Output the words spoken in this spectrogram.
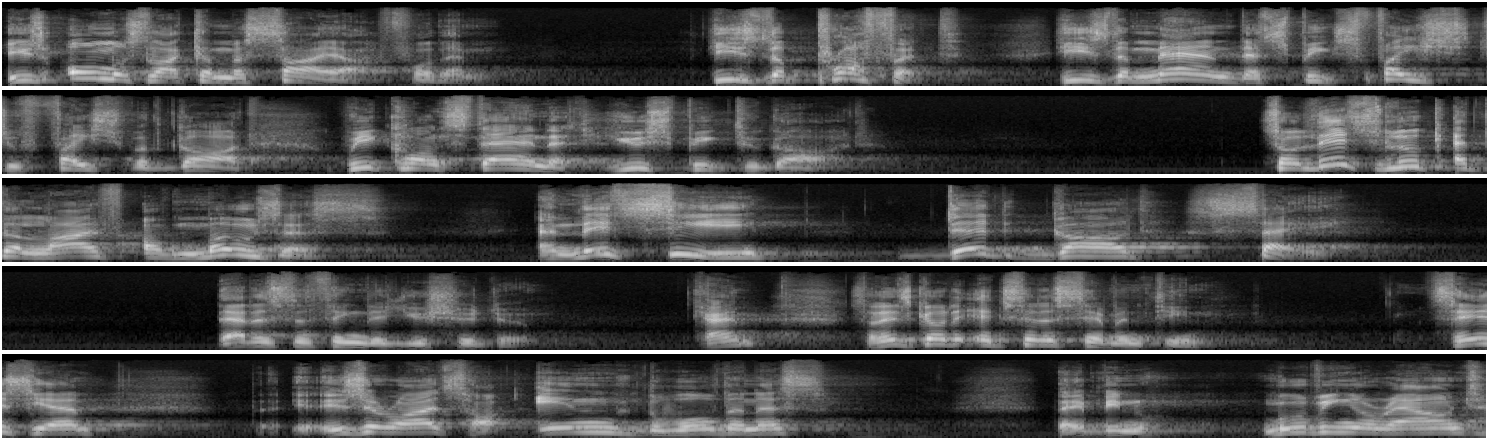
He's almost like a Messiah for them. He's the prophet. He's the man that speaks face to face with God. We can't stand it. You speak to God. So let's look at the life of Moses and let's see did God say that is the thing that you should do? Okay? So let's go to Exodus 17. It says here, the Israelites are in the wilderness. They've been moving around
